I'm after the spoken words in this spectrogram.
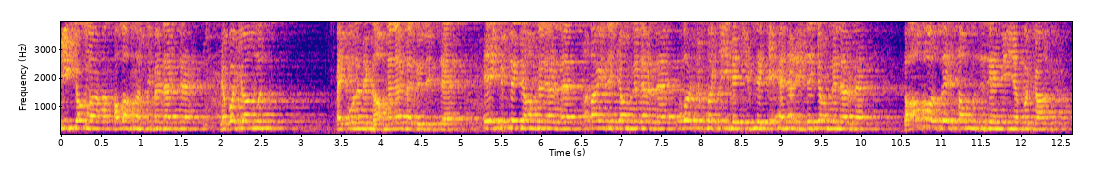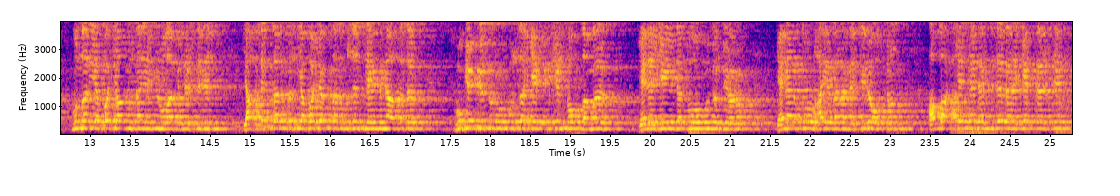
İnşallah Allah nasip ederse yapacağımız ekonomik hamlelerle birlikte, eğitimdeki hamlelerle, sanayideki hamlelerle, ulaşımdaki, iletişimdeki, enerjideki hamlelerle daha fazla İstanbul'u zengin yapacağız. Bunları yapacağımızdan emin olabilirsiniz. Yaptıklarımız yapacaklarımızın teminatıdır. Bugünkü durumumuzda geçmişin toplamı, geleceğin de tohumudur diyorum. Genel kurul hayırlara vesile olsun. Allah keselerinize bereket versin.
